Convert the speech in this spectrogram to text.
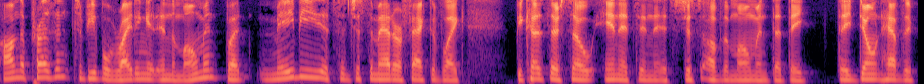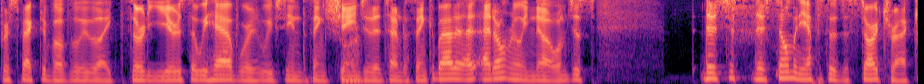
on the present to people writing it in the moment, but maybe it's just a matter of fact of like because they're so in it and it's just of the moment that they they don't have the perspective of the like 30 years that we have where we've seen the things change at a time to think about it. I, I don't really know. I'm just there's just there's so many episodes of Star Trek,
